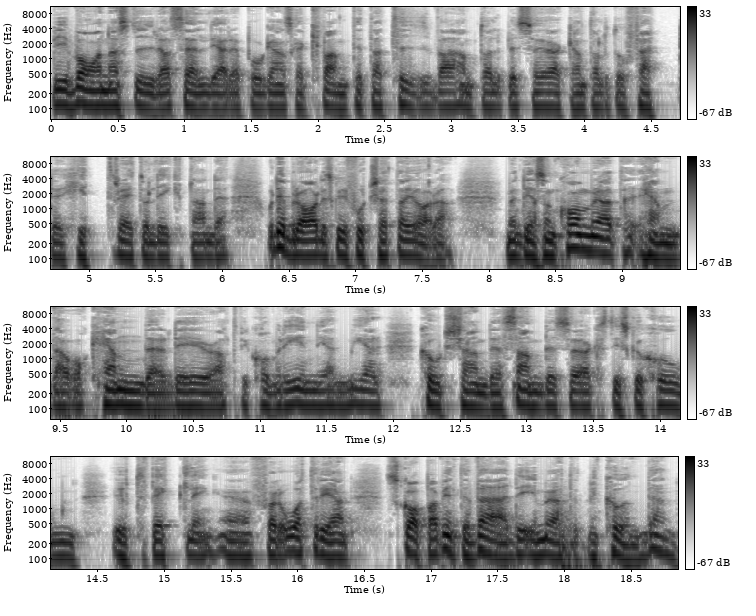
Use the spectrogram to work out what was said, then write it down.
Vi är vana att styra säljare på ganska kvantitativa antalet besök, antalet offerter, hitrate och liknande. Och det är bra, det ska vi fortsätta göra. Men det som kommer att hända och händer det är ju att vi kommer in i en mer coachande sambesöksdiskussion, utveckling. Eh, för återigen, skapar vi inte värde i mötet med kunden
